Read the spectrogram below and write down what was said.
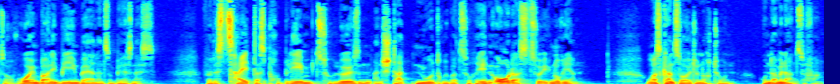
So, wo im Body, Being, Balance und Business? Wird es Zeit, das Problem zu lösen, anstatt nur drüber zu reden oder es zu ignorieren? Und was kannst du heute noch tun, um damit anzufangen?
